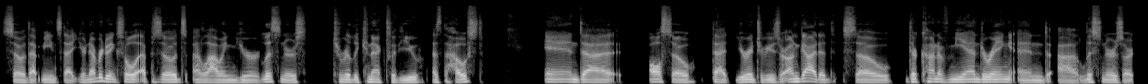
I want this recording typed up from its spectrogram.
So that means that you're never doing solo episodes, allowing your listeners to really connect with you as the host. And uh, also that your interviews are unguided. So they're kind of meandering, and uh, listeners are,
